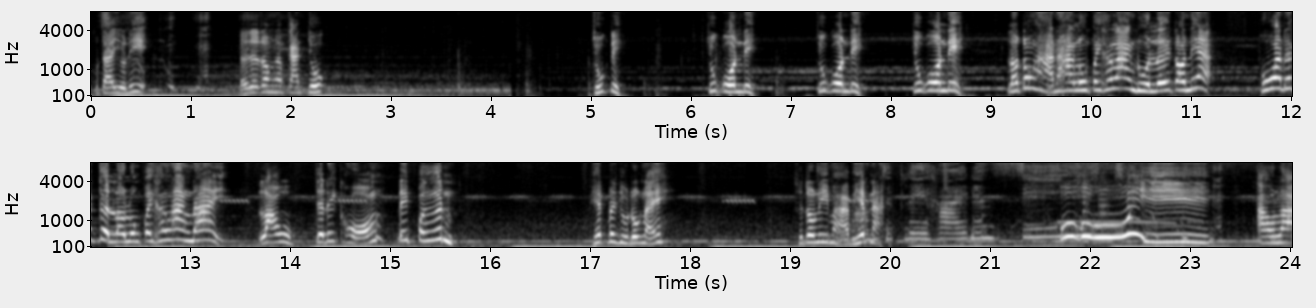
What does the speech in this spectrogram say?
คุณตาอยู่นี่ เราจะต้องทำการจุก จุกดิ จุกวนดิ จุกวนดิ จุกวนดิ เราต้องหาทางลงไปข้างล่างด่วนเลยตอนเนี้ย เพราะว่าถ้าเกิดเราลงไปข้างล่างได้ เราจะได้ของได้ปืน เพชรมันอยู่ตรงไหน ฉันต้องรีบหาเพชรนะโอ้โหยเอาละ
